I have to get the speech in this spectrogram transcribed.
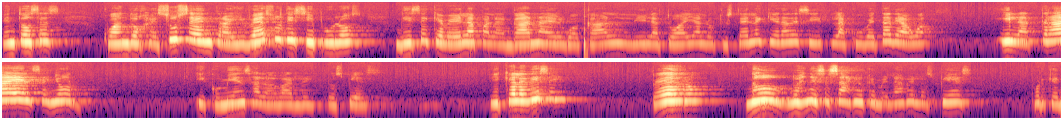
Entonces, cuando Jesús entra y ve a sus discípulos, dice que ve la palangana, el guacal y la toalla, lo que usted le quiera decir, la cubeta de agua, y la trae el Señor y comienza a lavarle los pies. ¿Y qué le dicen? Pedro, no, no es necesario que me lave los pies, porque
